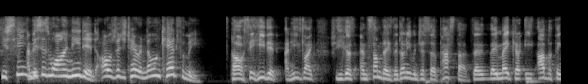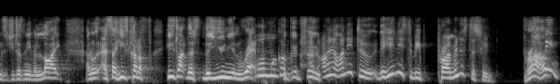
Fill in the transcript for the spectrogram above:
You see, And this is what I needed. I was vegetarian. No one cared for me. Oh, see, he did. And he's like, he goes, and some days they don't even just serve pasta. They, they make her eat other things that she doesn't even like. And, and so he's kind of, he's like the, the union rep Oh my for god, good food. I, I, I need to. He needs to be prime minister soon. Bruh, I mean,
